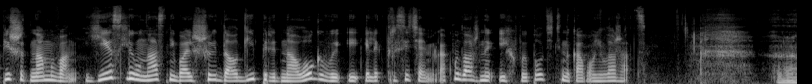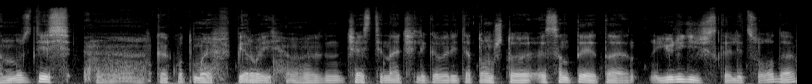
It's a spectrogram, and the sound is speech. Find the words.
Пишет нам Иван, если у нас небольшие долги перед налоговой и электросетями, как мы должны их выплатить и на кого они ложатся? Э, ну, здесь, э, как вот мы в первой э, части начали говорить о том, что СНТ – это юридическое лицо, да,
